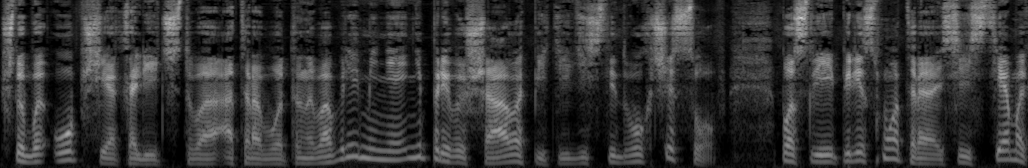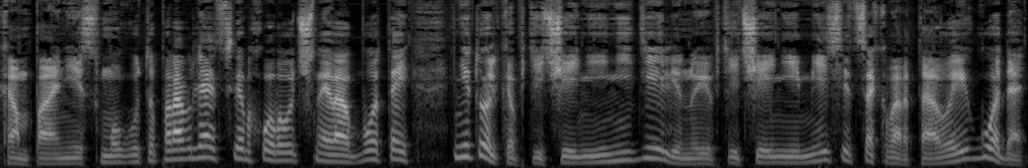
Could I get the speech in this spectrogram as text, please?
чтобы общее количество отработанного времени не превышало 52 часов. После пересмотра системы системы компании смогут управлять сверхурочной работой не только в течение недели, но и в течение месяца, квартала и года,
